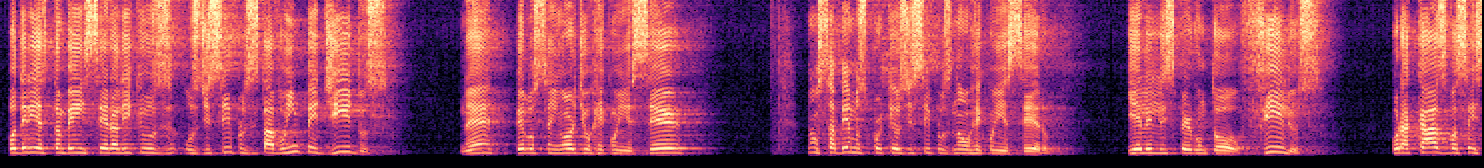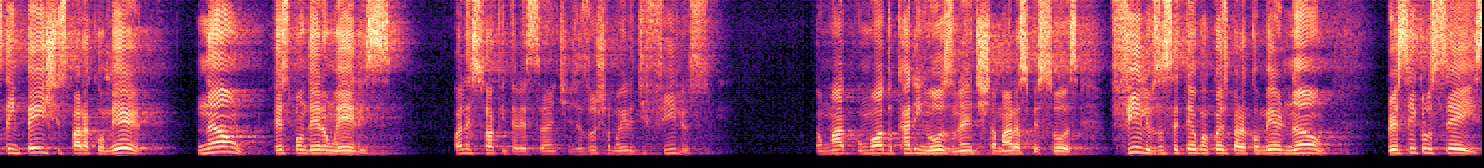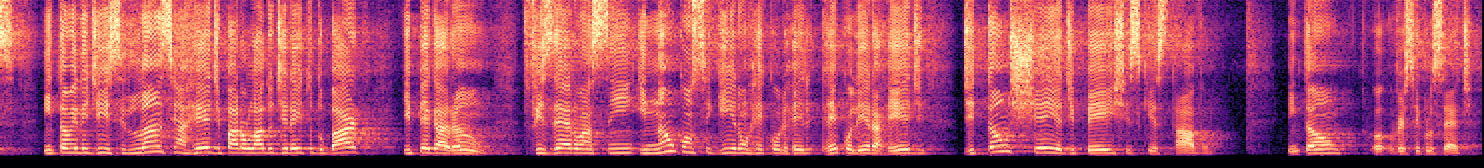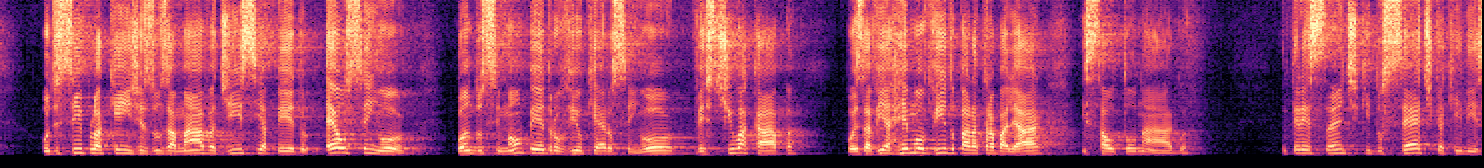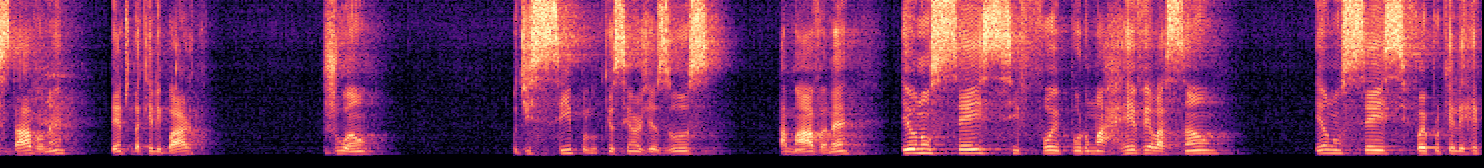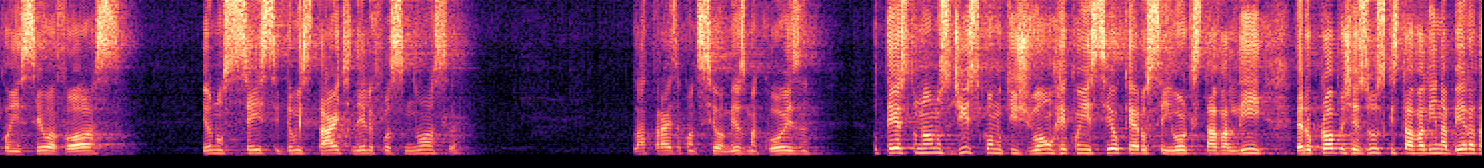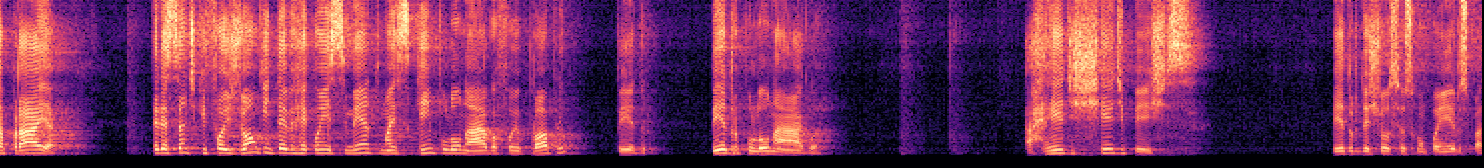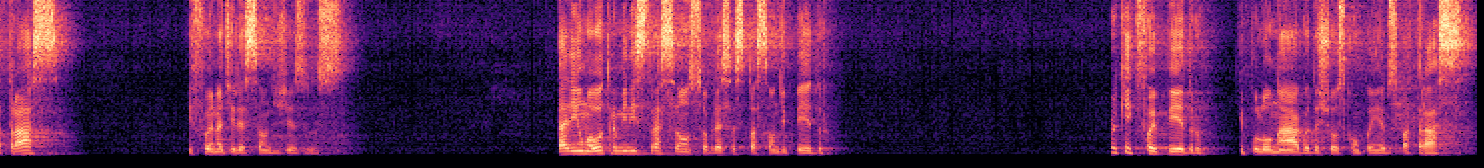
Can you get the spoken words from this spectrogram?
Poderia também ser ali que os, os discípulos estavam impedidos, né, pelo Senhor de o reconhecer. Não sabemos por que os discípulos não o reconheceram. E ele lhes perguntou: Filhos, por acaso vocês têm peixes para comer? Não, responderam eles. Olha só que interessante, Jesus chamou ele de filhos. É um modo, carinhoso né, de chamar as pessoas. Filhos, você tem alguma coisa para comer? Não. Versículo 6: então ele disse: lancem a rede para o lado direito do barco e pegarão. Fizeram assim e não conseguiram recolher, recolher a rede de tão cheia de peixes que estavam. Então, versículo 7. O discípulo a quem Jesus amava disse a Pedro: É o Senhor. Quando Simão Pedro ouviu que era o Senhor, vestiu a capa, pois havia removido para trabalhar, e saltou na água. Interessante que dos sete que aqui estavam, né, dentro daquele barco, João, o discípulo que o Senhor Jesus amava, né? Eu não sei se foi por uma revelação, eu não sei se foi porque ele reconheceu a voz, eu não sei se deu um start nele e falou assim: nossa, lá atrás aconteceu a mesma coisa. Texto não nos diz como que João reconheceu que era o Senhor que estava ali, era o próprio Jesus que estava ali na beira da praia. Interessante que foi João quem teve reconhecimento, mas quem pulou na água foi o próprio Pedro. Pedro pulou na água. A rede cheia de peixes. Pedro deixou seus companheiros para trás e foi na direção de Jesus. Daria uma outra ministração sobre essa situação de Pedro. Por que foi Pedro que pulou na água e deixou os companheiros para trás?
